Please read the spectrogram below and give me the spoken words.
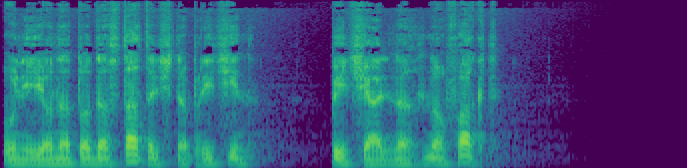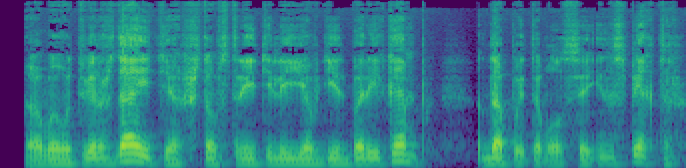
У нее на то достаточно причин». Печально, но факт. А «Вы утверждаете, что встретили ее в Дитбери Кэмп?» — допытывался инспектор.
